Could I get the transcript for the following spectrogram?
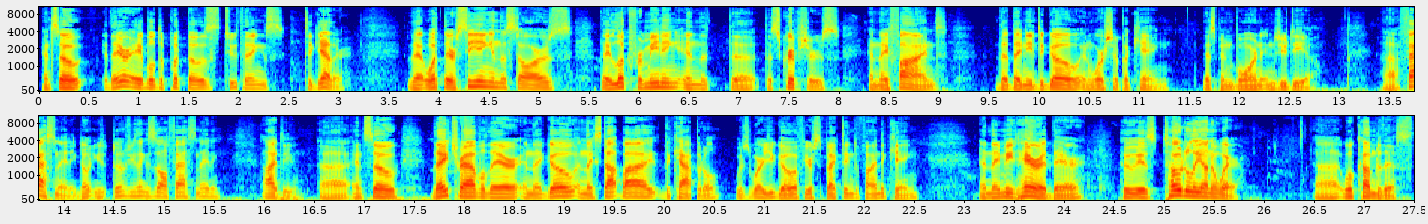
And so they are able to put those two things together. That what they're seeing in the stars, they look for meaning in the, the, the scriptures, and they find that they need to go and worship a king that's been born in Judea. Uh, fascinating, don't you? Don't you think this is all fascinating? I do. Uh, and so they travel there and they go and they stop by the capital, which is where you go if you're expecting to find a king. And they meet Herod there, who is totally unaware. Uh, we'll come to this.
